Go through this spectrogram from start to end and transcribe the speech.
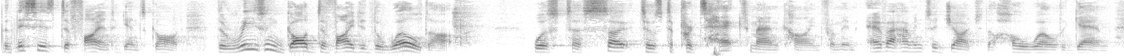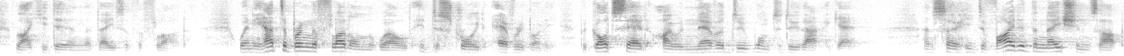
But this is defiant against God. The reason God divided the world up was to, so, to, was to protect mankind from him ever having to judge the whole world again like he did in the days of the flood. When he had to bring the flood on the world, it destroyed everybody. But God said, I would never do, want to do that again. And so he divided the nations up.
